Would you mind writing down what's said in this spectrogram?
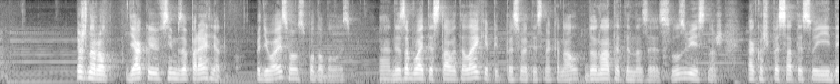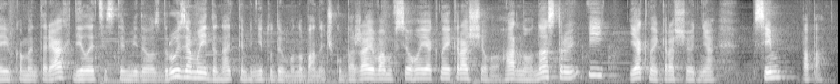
Тож, народ, дякую всім за перегляд. Сподіваюсь, вам сподобалось. Е, Не забувайте ставити лайки, підписуватись на канал, донатити на ЗСУ, звісно ж. Також писати свої ідеї в коментарях, ділитися з тим відео з друзями і донатьте мені туди в монобаночку. Бажаю вам всього як найкращого, гарного настрою і як найкращого дня. Всім па-па!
